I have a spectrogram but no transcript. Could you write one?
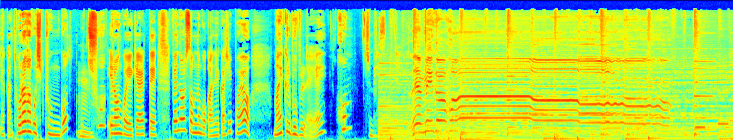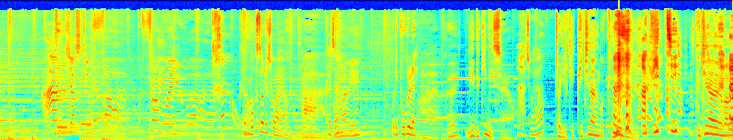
약간 돌아가고 싶은 곳, 뭐 음. 추억 이런 거 얘기할 때 빼놓을 수 없는 곡 아닐까 싶어요. 마이클 부블레의 홈 준비했습니다. Let me go home. 그 목소리 좋아요. 아, 그죠? 정말 이, 우리 부블레. 아, 그, 이 느낌이 있어요. 아 좋아요? 저 이렇게 귀티나는 거 굉장히 좋아합니다. 아 귀티. 부티나는 음악을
